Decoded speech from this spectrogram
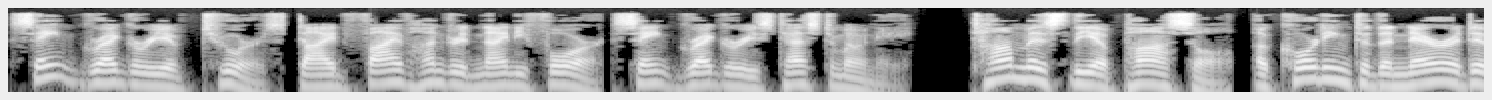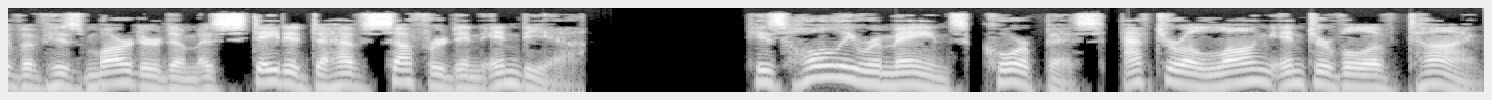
Saint Gregory of Tours died 594 Saint Gregory's testimony Thomas the Apostle, according to the narrative of his martyrdom is stated to have suffered in India. His holy remains corpus, after a long interval of time,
